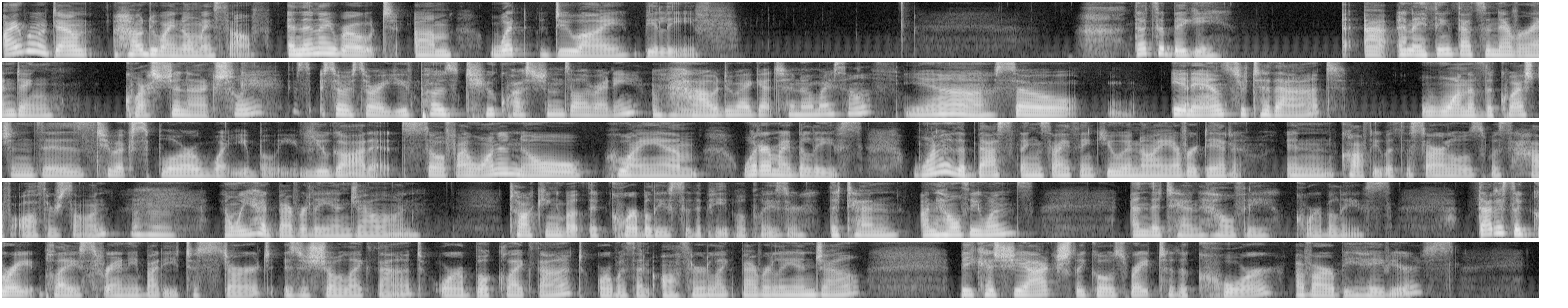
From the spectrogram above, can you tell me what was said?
I wrote down, How do I know myself? And then I wrote, um, What do I believe? That's a biggie. Uh, and I think that's a never ending question, actually. So sorry, you've posed two questions already. How do I get to know myself? Yeah. So In answer to that, one of the questions is to explore what you believe. you got it. So if I want to know who I am, what are my beliefs? One of the best things I think you and I ever did in Coffee with the Sarlos was have authors on. And we had Beverly Engel on talking about the core beliefs of the people pleaser, the 10 unhealthy ones and the 10 healthy core beliefs. That is a great place for anybody to start is a show like that or a book like that or with an author like Beverly Engel because she actually goes right to the core of our behaviors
